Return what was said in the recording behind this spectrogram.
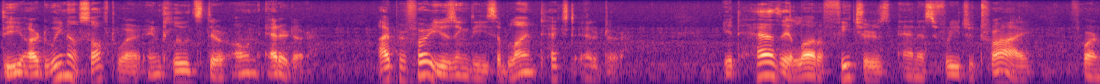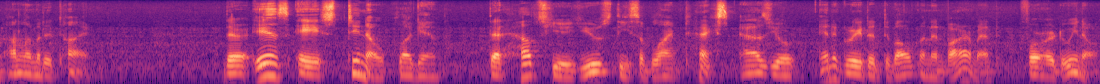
The Arduino software includes their own editor. I prefer using the Sublime Text Editor. It has a lot of features and is free to try for an unlimited time. There is a Stino plugin that helps you use the Sublime Text as your integrated development environment for Arduino.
